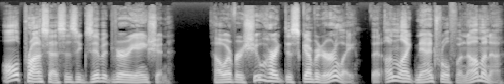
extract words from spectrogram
All processes exhibit variation. However, Shewhart discovered early that unlike natural phenomena,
